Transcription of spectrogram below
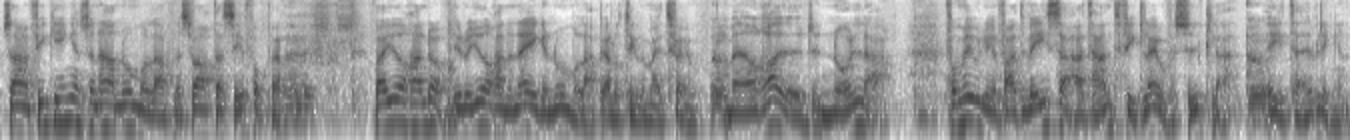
Så han fick ingen sån här nummerlapp med svarta siffror på. Mm. Vad gör han då? Jo, då gör han en egen nummerlapp, eller till och med två, mm. med en röd nolla. Förmodligen för att visa att han inte fick lov att cykla i tävlingen.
